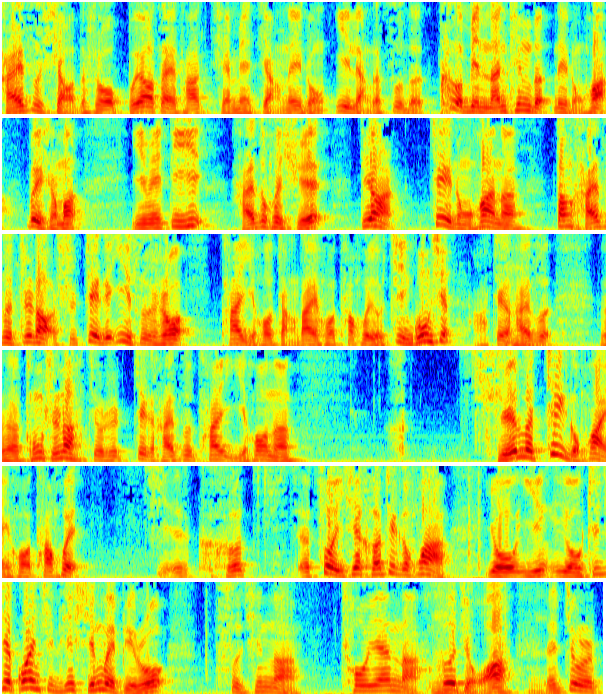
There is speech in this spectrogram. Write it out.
孩子小的时候，不要在他前面讲那种一两个字的特别难听的那种话。为什么？因为第一，孩子会学；第二，这种话呢，当孩子知道是这个意思的时候，他以后长大以后，他会有进攻性啊。这个孩子，呃，同时呢，就是这个孩子他以后呢，学了这个话以后，他会和做一些和这个话有影有直接关系的一些行为，比如刺青啊。抽烟呐、喝酒啊，呃、就是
